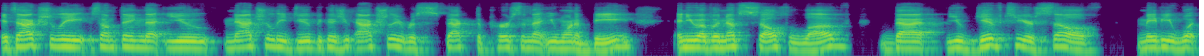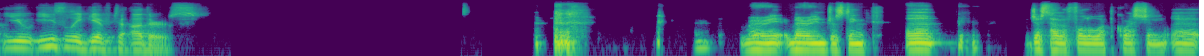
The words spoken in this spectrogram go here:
It's actually something that you naturally do because you actually respect the person that you want to be and you have enough self love that you give to yourself maybe what you easily give to others. Very, very interesting. Uh, just have a follow up question. Uh,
